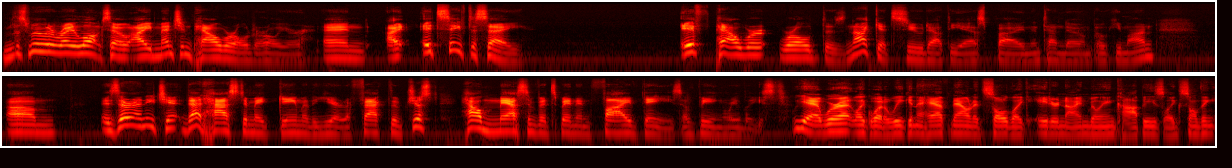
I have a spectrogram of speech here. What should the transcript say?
let's move it right along. So, I mentioned Palworld earlier, and I it's safe to say, if Palworld does not get sued out the ass by Nintendo and Pokemon, um, is there any chance that has to make Game of the Year? The fact of just how massive it's been in five days of being released. Yeah, we're at like what a week and a half now, and it's sold like eight or nine million copies, like something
